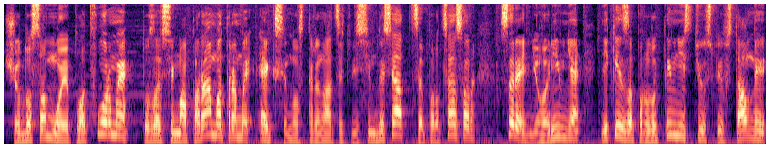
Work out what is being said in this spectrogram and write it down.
Щодо самої платформи, то за всіма параметрами Exynos 1380 це процесор середнього рівня, який за продуктивністю співставний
